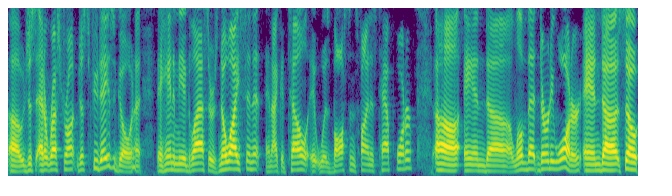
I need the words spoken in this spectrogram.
uh, just at a restaurant just a few days ago, and I, they handed me a glass. There's no ice in it, and I could tell it was Boston's finest tap water. Uh, and uh, I love that dirty water. And uh, so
